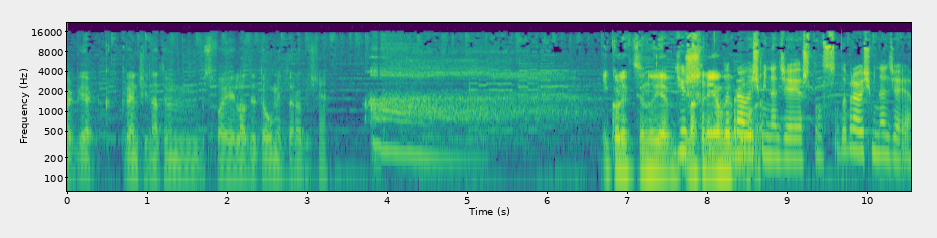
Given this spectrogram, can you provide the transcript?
jak, jak kręci na tym swoje lody, to umie to robić, nie? I kolekcjonuje Widzisz, materiały odebrałeś wybuchowe. mi nadzieję, Sztos, odebrałeś mi nadzieję.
